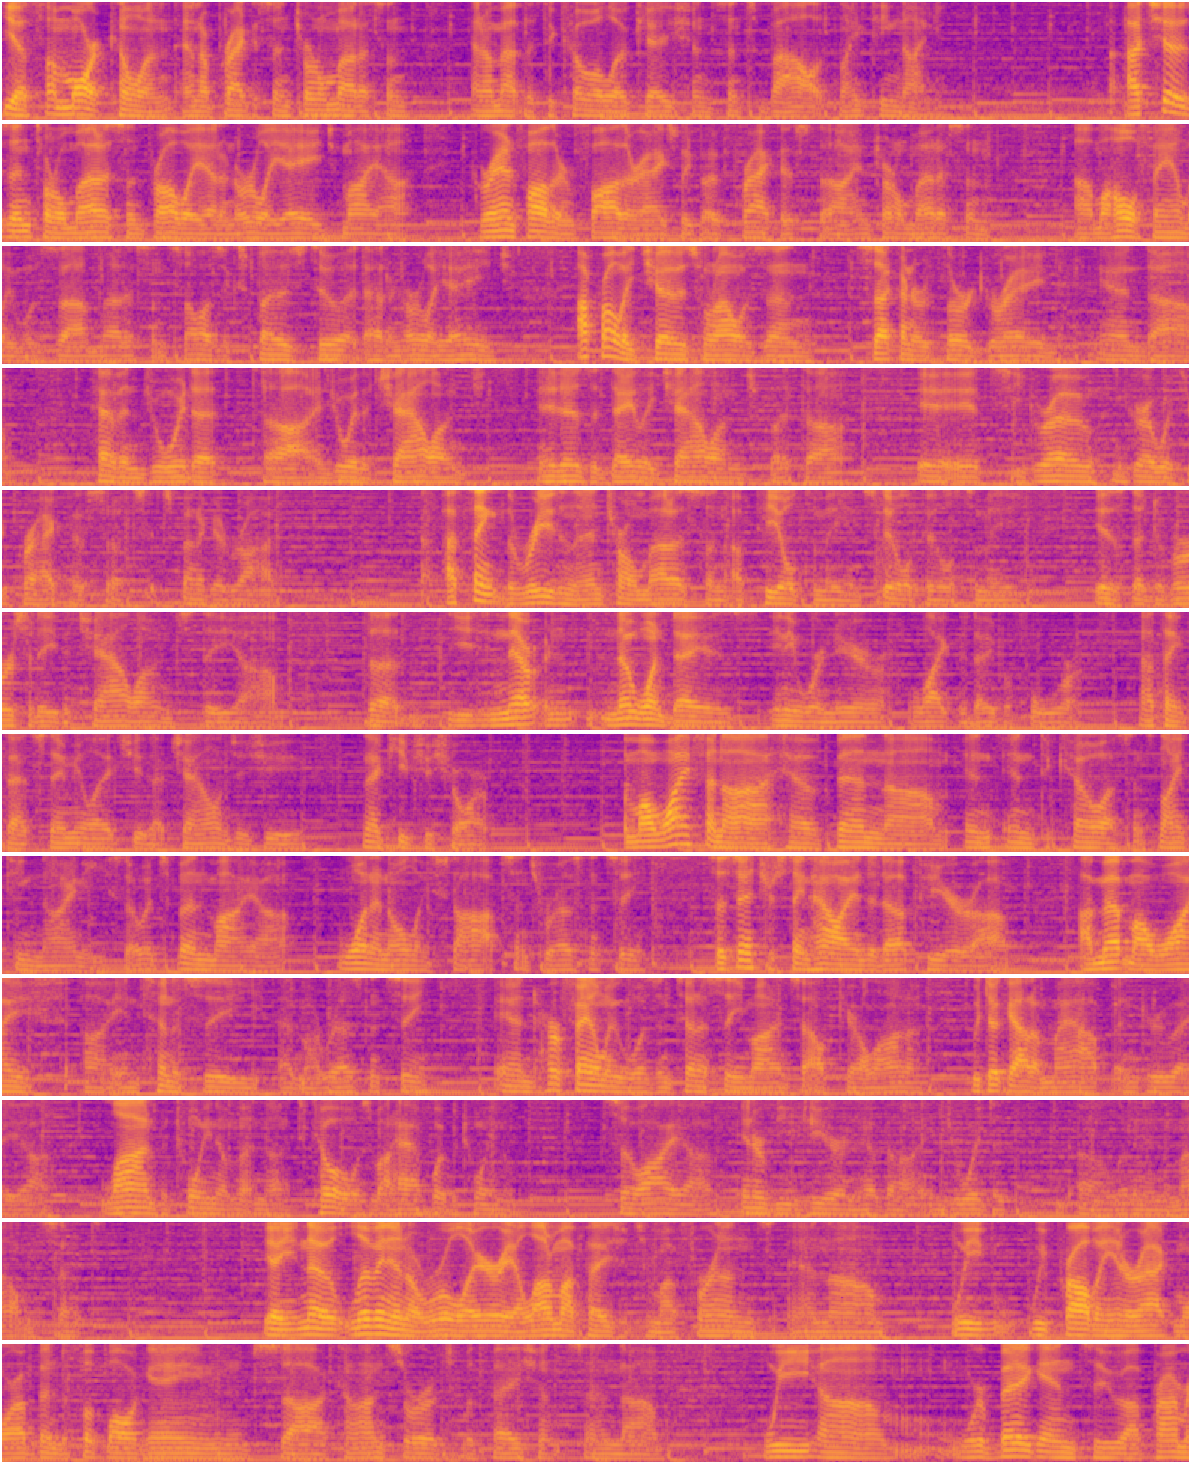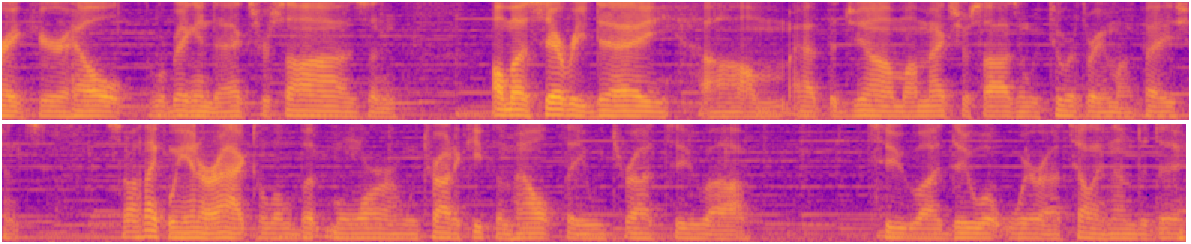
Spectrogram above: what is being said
Yes, I'm Marc Coan, and I practice internal medicine, and I'm at the Toccoa location since about 1990. I chose internal medicine probably at an early age. My uh, grandfather and father actually both practiced uh, internal medicine. Uh, my whole family was uh, medicine, so I was exposed to it at an early age. I probably chose when I was in second or third grade, and um, have enjoyed it, uh, enjoy the challenge. And it is a daily challenge, but uh, it's you grow, you grow with your practice, so it's, it's been a good ride. I think the reason that internal medicine appealed to me and still appeals to me is the diversity, the challenge, the um, the never no one day is anywhere near like the day before. I think that stimulates you, that challenges you, and that keeps you sharp. My wife and I have been um, in, in Toccoa since 1990, so it's been my uh, one and only stop since residency. So it's interesting how I ended up here. Uh, I met my wife uh, in Tennessee at my residency, and her family was in Tennessee, mine in South Carolina. We took out a map and drew a uh, line between them, and uh, Toccoa was about halfway between them. So I uh, interviewed here and have enjoyed it, living in the mountains since. Yeah, you know, living in a rural area, a lot of my patients are my friends, and um, we we probably interact more. I've been to football games, uh, concerts with patients, and um, we um, we're big into uh, primary care health. We're big into exercise, and almost every day um, at the gym, I'm exercising with two or three of my patients. So I think we interact a little bit more, we try to keep them healthy. We try to uh, to uh, do what we're uh, telling them to do.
